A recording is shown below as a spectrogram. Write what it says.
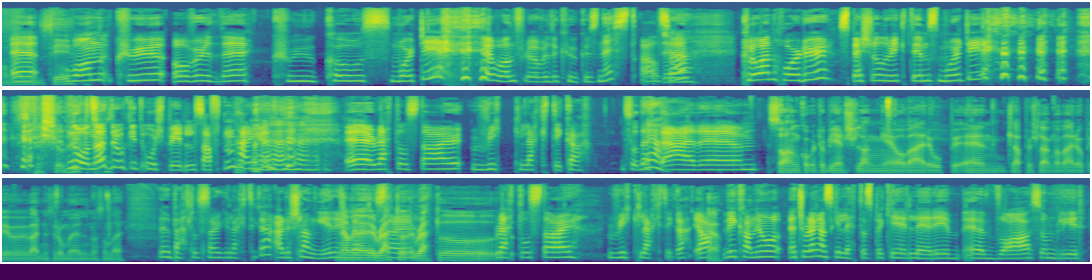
Eh, one crew over the Cuckoo's Morty. one flew over the Cuckoo's Nest, altså. Yeah. Claw and Hoarder, Special Victims Morty. Special Noen har drukket ordspillsaften, herregud. Eh, Rattlestar, Rick Lactica. Så dette er um, Så han kommer til å bli en slange og være oppi, en klapperslange og være oppe i verdensrommet eller noe sånt der. er Battlestar Galactica. Er det slanger i Nei, men Battlestar? rattle, rattle Rattlestar Rick Lactica. Ja, Ja. vi kan jo Jeg tror det er ganske lett å spekulere i eh, hva som blir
